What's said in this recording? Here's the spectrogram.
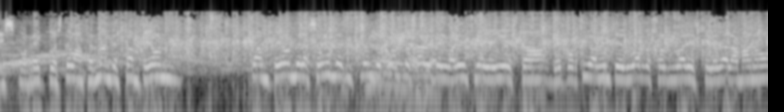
Es correcto, Esteban Fernández, campeón, campeón de la segunda edición de Cuánto Sabes del Valencia. Y ahí está, deportivamente, Eduardo Solivares que le da la mano.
